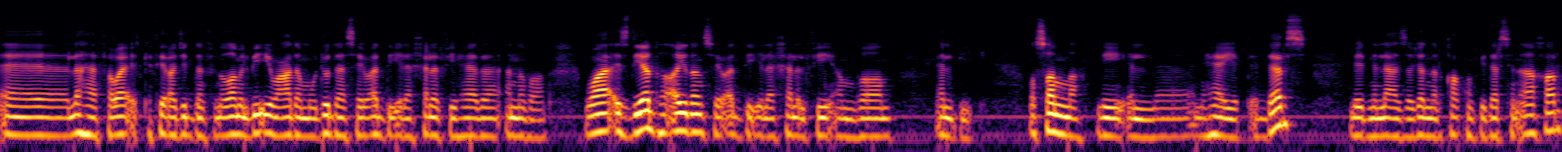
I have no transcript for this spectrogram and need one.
آه، لها فوائد كثيرة جدا في النظام البيئي وعدم وجودها سيؤدي إلى خلل في هذا النظام. وازديادها أيضا سيؤدي إلى خلل في النظام البيئي. وصلنا لنهاية الدرس. بإذن الله عز وجل نلقاكم في درس آخر.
